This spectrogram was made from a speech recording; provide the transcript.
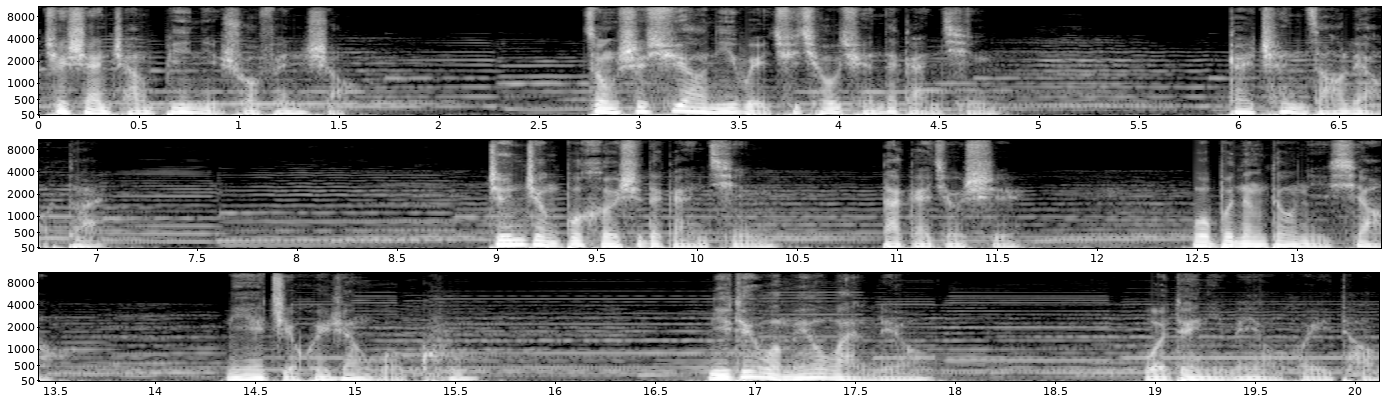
却擅长逼你说分手。总是需要你委曲求全的感情，该趁早了断。真正不合适的感情，大概就是。我不能逗你笑，你也只会让我哭。你对我没有挽留，我对你没有回头。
